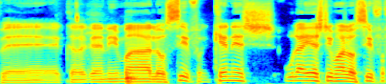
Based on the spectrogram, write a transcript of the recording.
וכרגע אין לי מה להוסיף. כן יש, אולי יש לי מה להוסיף,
